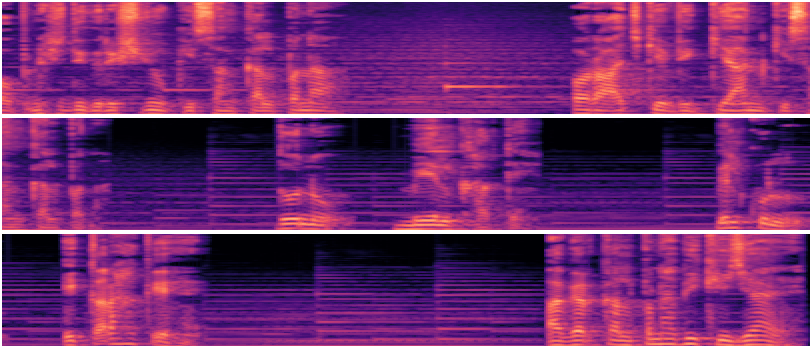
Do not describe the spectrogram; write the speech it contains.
औपनिषदिक ऋषियों की संकल्पना और आज के विज्ञान की संकल्पना दोनों मेल खाते हैं। बिल्कुल एक तरह के हैं। अगर कल्पना भी की जाए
